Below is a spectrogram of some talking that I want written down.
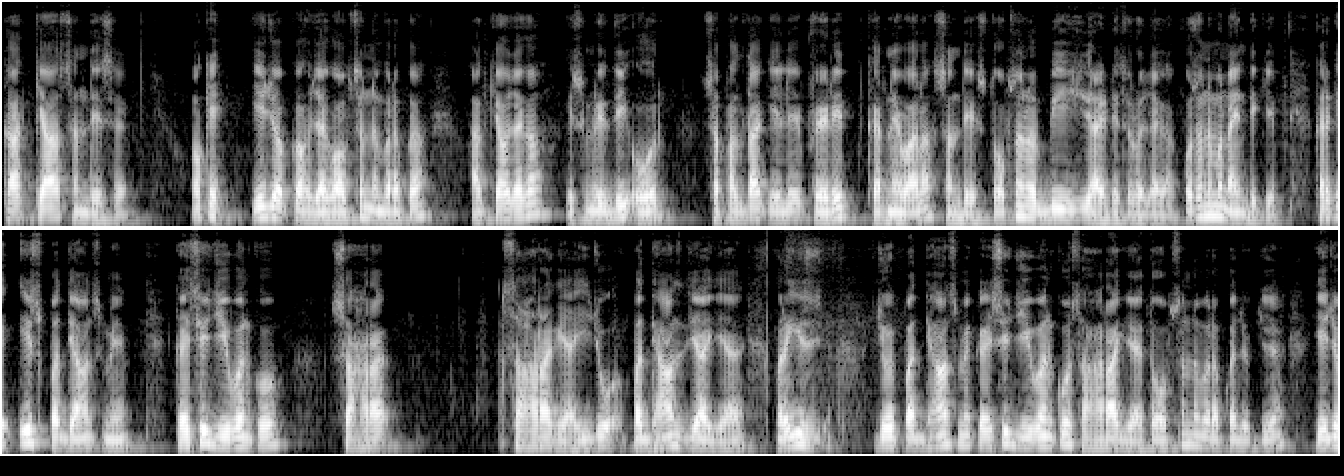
का क्या संदेश है? ओके, ये जो आपका हो जाएगा ऑप्शन नंबर आपका आप क्या हो जाएगा? स्मृति और सफलता के लिए प्रेरित करने वाला संदेश। तो ऑप्शन नंबर बी जी राइट आंसर हो जाएगा। क्वेश्चन नंबर नाइन देखिए। करके इस पद्यांश में कैसी जीवन को सहारा सहारा गया? ये जो पद्यांश दिया गया है, पर इस जो पद्यांश में कैसी जीवन को सहारा गया है तो ऑप्शन नंबर आपका जो किया है, ये जो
